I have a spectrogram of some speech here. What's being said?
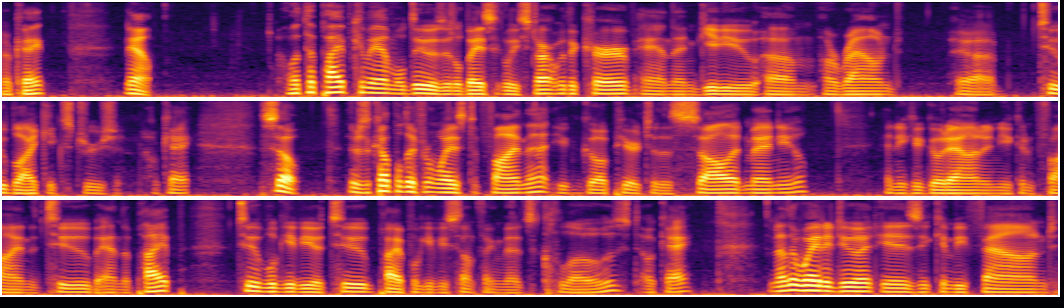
Okay. Now, what the pipe command will do is it'll basically start with a curve and then give you um, a round uh, tube-like extrusion. Okay. So there's a couple different ways to find that. You can go up here to the solid menu and you could go down and you can find the tube and the pipe. Tube will give you a tube, pipe will give you something that's closed, okay? Another way to do it is it can be found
